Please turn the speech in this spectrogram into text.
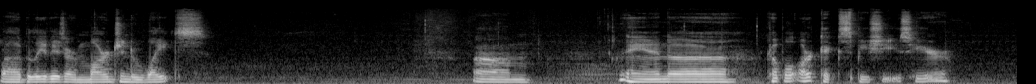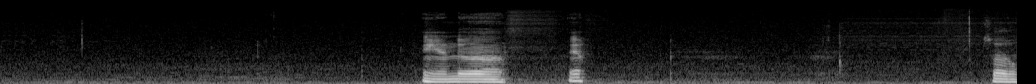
Uh, I believe these are margined whites. Um, and uh, a couple Arctic species here. And uh, yeah. So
